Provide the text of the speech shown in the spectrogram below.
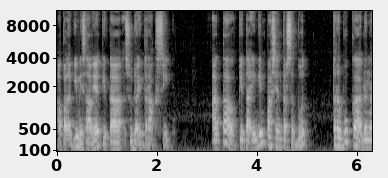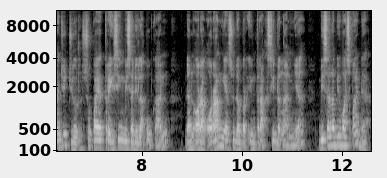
Apalagi misalnya kita sudah interaksi, atau kita ingin pasien tersebut terbuka dengan jujur supaya tracing bisa dilakukan dan orang-orang yang sudah berinteraksi dengannya bisa lebih waspada.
